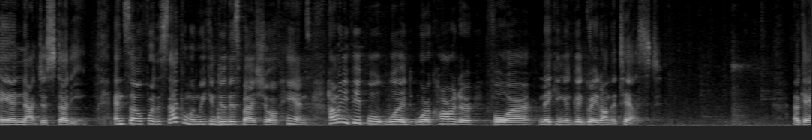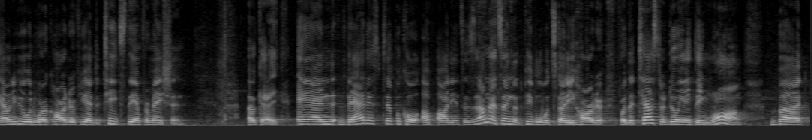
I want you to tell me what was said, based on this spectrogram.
and not just studying. And so for the second one, we can do this by show of hands. How many people would work harder for making a good grade on the test? Okay, how many people would work harder if you had to teach the information? Okay, and that is typical of audiences. And I'm not saying that the people who would study harder for the test are doing anything wrong, but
